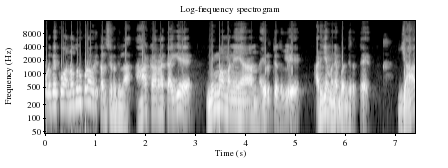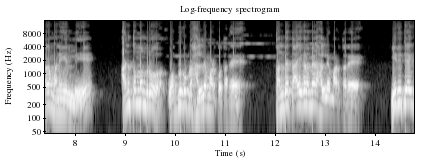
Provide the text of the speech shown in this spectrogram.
ಕೊಡಬೇಕು ಅನ್ನೋದನ್ನು ಕೂಡ ಅವ್ರಿಗೆ ಕಲಿಸಿರೋದಿಲ್ಲ. ಆ ಕಾರಣಕ್ಕಾಗಿಯೇ ನಿಮ್ಮ ಮನೆಯ ನೈಋತ್ಯದಲ್ಲಿ ಅಡಿಗೆ ಮನೆ ಬಂದಿರುತ್ತೆ. ಯಾರ ಮನೆಯಲ್ಲಿ ಅಣ್ಣ ತಮ್ಮಂದ್ರು ಒಬ್ರಿಗೊಬ್ರು ಹಲ್ಲೆ ಮಾಡ್ಕೋತಾರೆ, ತಂದೆ ತಾಯಿಗಳ ಮೇಲೆ ಹಲ್ಲೆ ಮಾಡ್ತಾರೆ, ಈ ರೀತಿಯಾಗಿ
